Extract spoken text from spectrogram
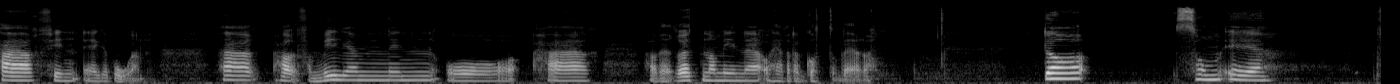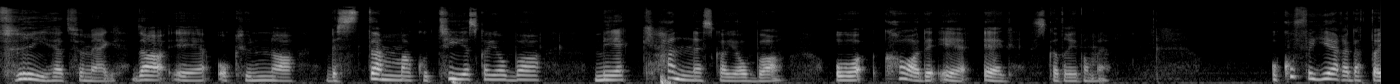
her finner jeg roen. Her har jeg familien min, og her har jeg røttene mine, og her er det godt å være. Det som er frihet for meg, det er å kunne bestemme tid jeg skal jobbe, med hvem jeg skal jobbe, og hva det er jeg skal drive med. Og hvorfor gjør jeg dette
